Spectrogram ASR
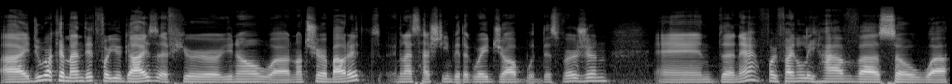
I do recommend it for you guys if you're, you know, uh, not sure about it. The NiceHash team did a great job with this version. And uh, yeah, we finally have uh, so uh,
